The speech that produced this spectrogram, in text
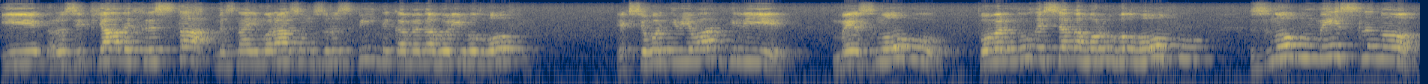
і розіп'яли Христа, ми знаємо разом з розбійниками на горі Голгофі. Як сьогодні в Євангелії ми знову повернулися на гору Голгофу, знову мислено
